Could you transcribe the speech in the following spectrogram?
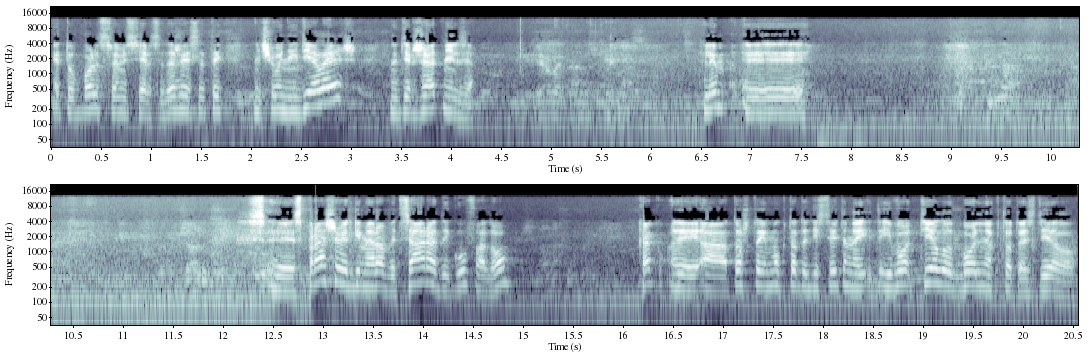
эту боль в своем сердце. Даже если ты ничего не делаешь, но держать нельзя. Лем, э, э, спрашивает Гемера цара де гуфало, как, э, а то, что ему кто-то действительно, его телу больно кто-то сделал,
